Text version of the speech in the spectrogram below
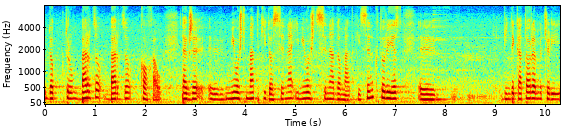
y, do, którą bardzo, bardzo kochał. Także y, miłość matki do syna i miłość syna do matki. Syn, który jest windykatorem, czyli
